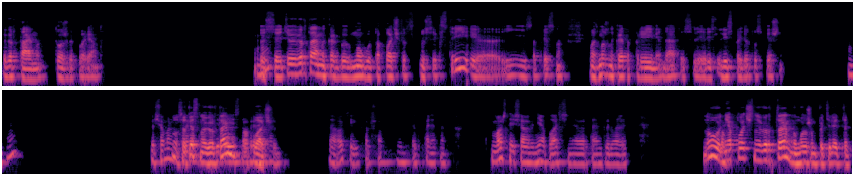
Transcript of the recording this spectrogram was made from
овертаймы, тоже как вариант. Mm-hmm. То есть эти овертаймы как бы могут оплачиваться плюс X3 э, и, соответственно, возможно, какая-то премия, да, то есть если релиз пойдет успешно. Mm-hmm. Еще можно ну, соответственно, овертайм оплачиваем. Да, окей, хорошо. Это понятно. Можно еще неоплаченный овертайм предложить. Ну, неоплаченный овертайм мы можем потерять так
